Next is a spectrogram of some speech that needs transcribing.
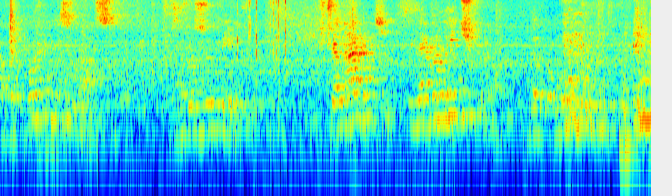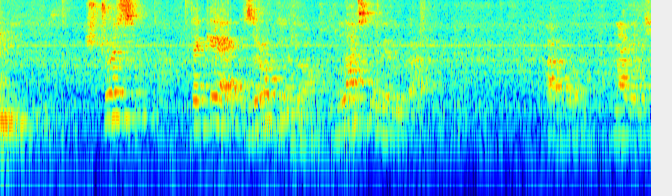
аби кожен із нас зрозумів, що навіть невеличка допомога, щось таке зроблено власними руками, або навіть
